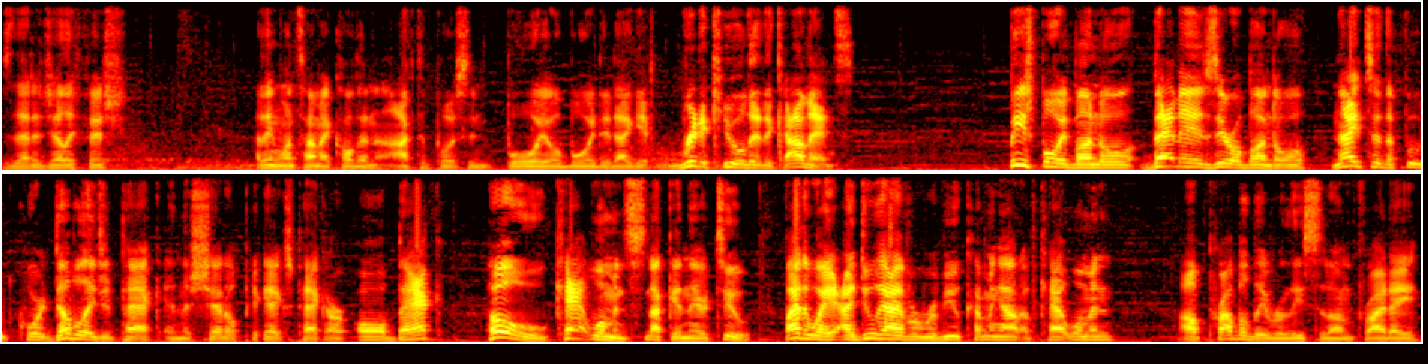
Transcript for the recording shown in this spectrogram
Is that a jellyfish? I think one time I called it an octopus, and boy, oh boy, did I get ridiculed in the comments. Beast Boy bundle, Batman Zero bundle, Knights of the Food Court, Double Agent pack, and the Shadow Pickaxe pack are all back. Ho! Catwoman snuck in there too. By the way, I do have a review coming out of Catwoman. I'll probably release it on Friday.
